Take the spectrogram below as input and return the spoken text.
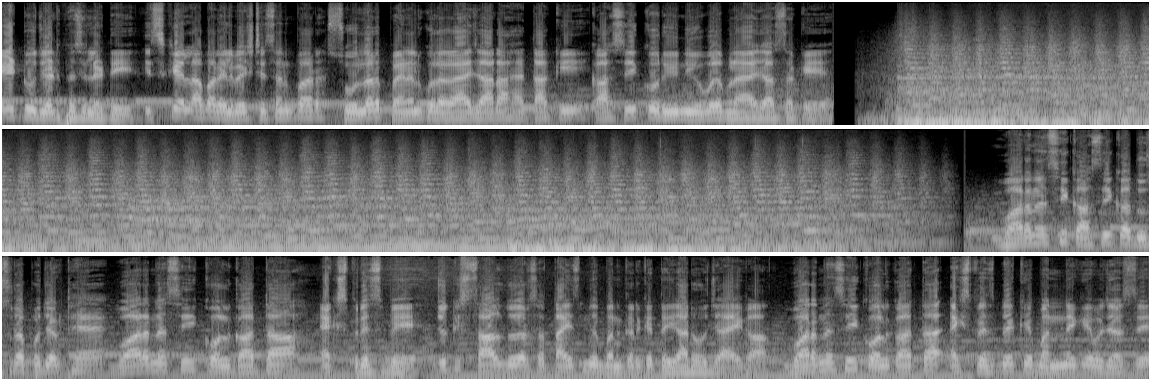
A to Z facility इसके अलावा रेलवे स्टेशन पर सोलर पैनल को लगाया जा रहा है ताकि काशी को रिन्यूएबल बनाया जा सके। वाराणसी काशी का दूसरा प्रोजेक्ट है वाराणसी कोलकाता एक्सप्रेसवे, जो कि साल 2027 में बनकर के तैयार हो जाएगा। वाराणसी कोलकाता एक्सप्रेसवे के बनने की वजह से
